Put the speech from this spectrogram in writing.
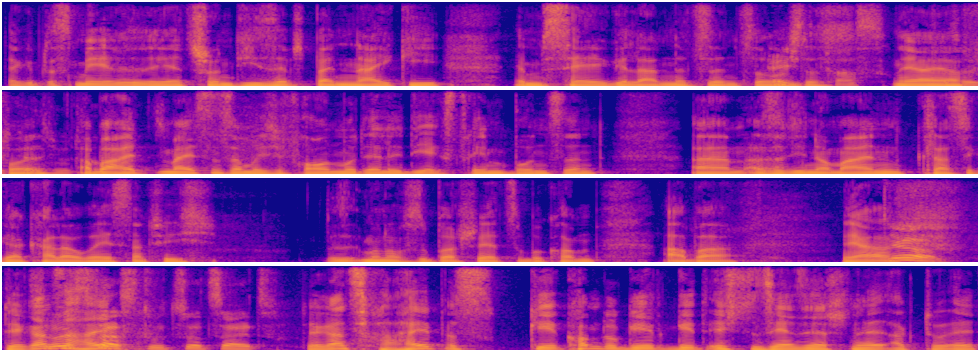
Da gibt es mehrere jetzt schon, die selbst bei Nike im Sale gelandet sind. So. Echt das, krass. Ja, ja, voll. Aber halt meistens irgendwelche Frauenmodelle, die extrem bunt sind. Ähm, also die normalen Klassiker-Colorways natürlich ist immer noch super schwer zu bekommen. Aber ja, ja der ganze so ist Hype. Das. Der ganze Hype ist, kommt und geht, geht echt sehr, sehr schnell aktuell.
